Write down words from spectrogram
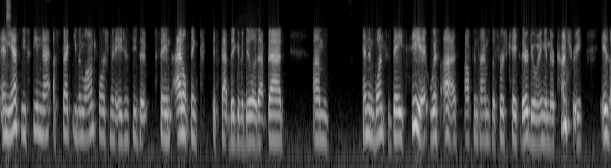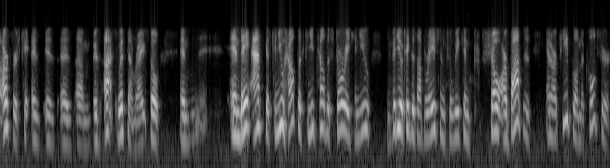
And yes, we've seen that affect even law enforcement agencies that say, "I don't think it's that big of a deal or that bad." Um, and then once they see it with us, oftentimes the first case they're doing in their country is our first case, is is, is, um, is us with them, right? So, and and they ask us, "Can you help us? Can you tell the story? Can you videotape this operation so we can show our bosses and our people and the culture,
